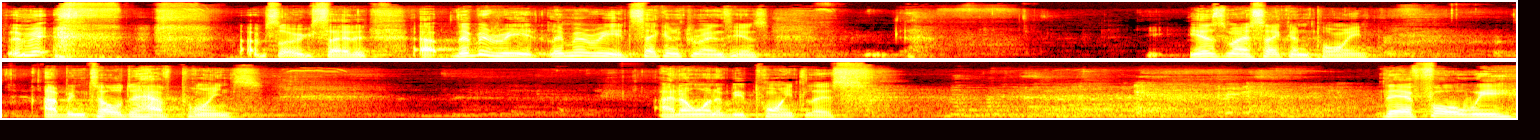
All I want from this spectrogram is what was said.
Let me, I'm so excited. Uh, let me read, let me read 2 Corinthians Here's my second point. I've been told to have points. I don't want to be pointless. Therefore, we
